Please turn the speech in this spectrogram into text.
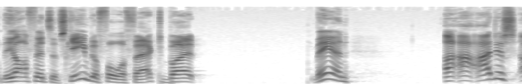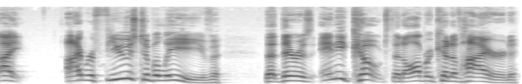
the offensive scheme to full effect, but man, I, I just I I refuse to believe that there is any coach that Auburn could have hired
